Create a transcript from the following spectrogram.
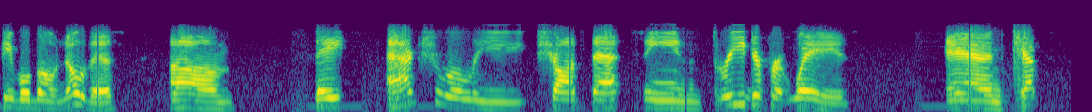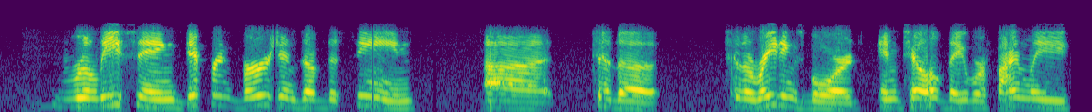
people don't know this. Um, they actually shot that scene three different ways and kept releasing different versions of the scene uh, to the to the ratings board until they were finally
